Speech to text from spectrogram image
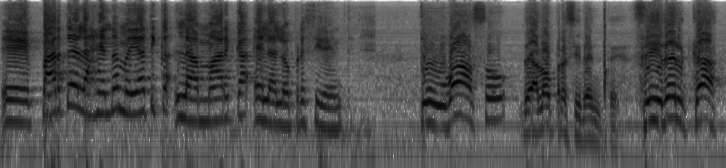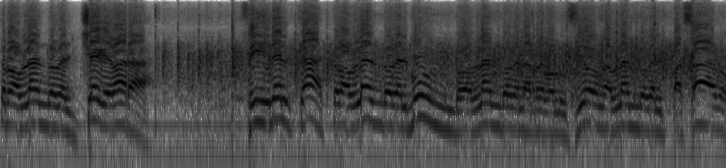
eh, parte de la agenda mediática la marca el aló presidente. Tu vaso de aló presidente. Fidel Castro hablando del Che Guevara. Fidel Castro hablando del mundo, hablando de la revolución, hablando del pasado,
